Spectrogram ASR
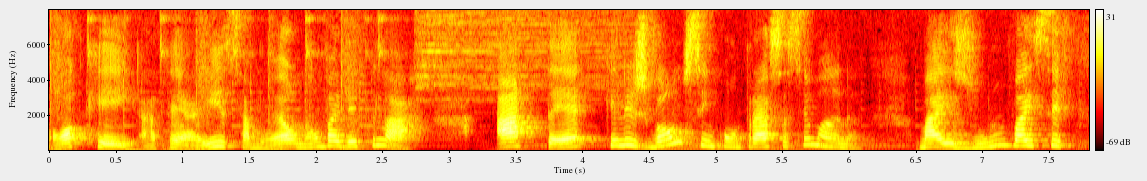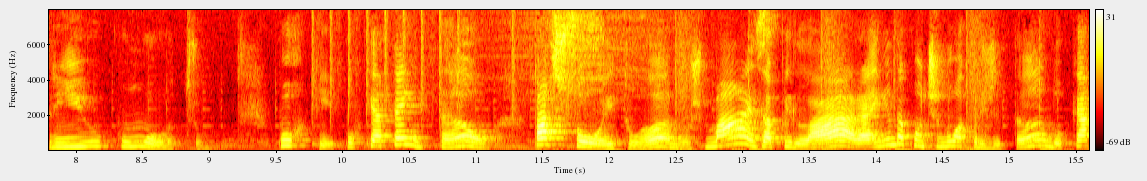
Ok, até aí Samuel não vai ver Pilar, até que eles vão se encontrar essa semana, mas um vai ser frio com o outro. Por quê? Porque até então passou oito anos, mas a Pilar ainda continua acreditando que a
